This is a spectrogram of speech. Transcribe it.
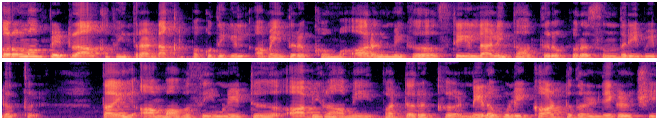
குருமாம்பேட் ராகவேந்திரா நகர் பகுதியில் அமைந்திருக்கும் அருள்மிகு ஸ்ரீ லலிதா திருப்புர சுந்தரி பீடத்தில் தை அமாவாசை முன்னிட்டு அபிராமி பட்டருக்கு நிலவொளி காட்டுதல் நிகழ்ச்சி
